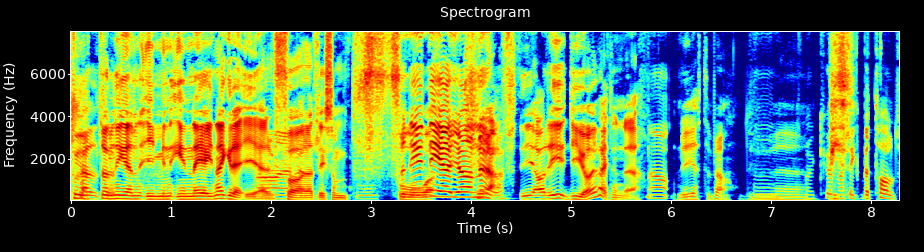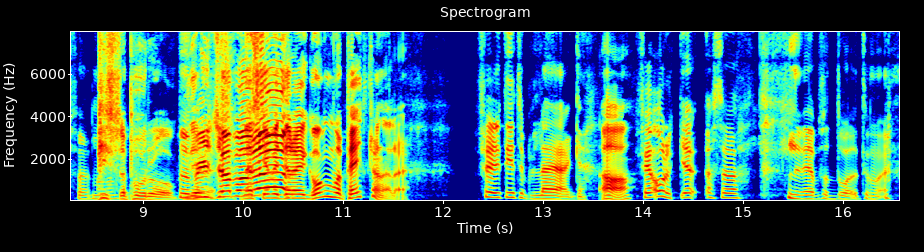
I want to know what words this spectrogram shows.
skjuta ner den i mina egna, grejer Ja, för att liksom få Men det är det jag gör nu. kraft. Det- Ja det, det gör ju verkligen det. Ja. Det är jättebra. Du, Mm. eh, Vad kul man fick betalt för. men- Pissa på på Men ska vi dra igång vår Patreon eller? Fredrik, det är typ läge. Ja. För jag orkar, alltså, nu är jag på så dåligt humör.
